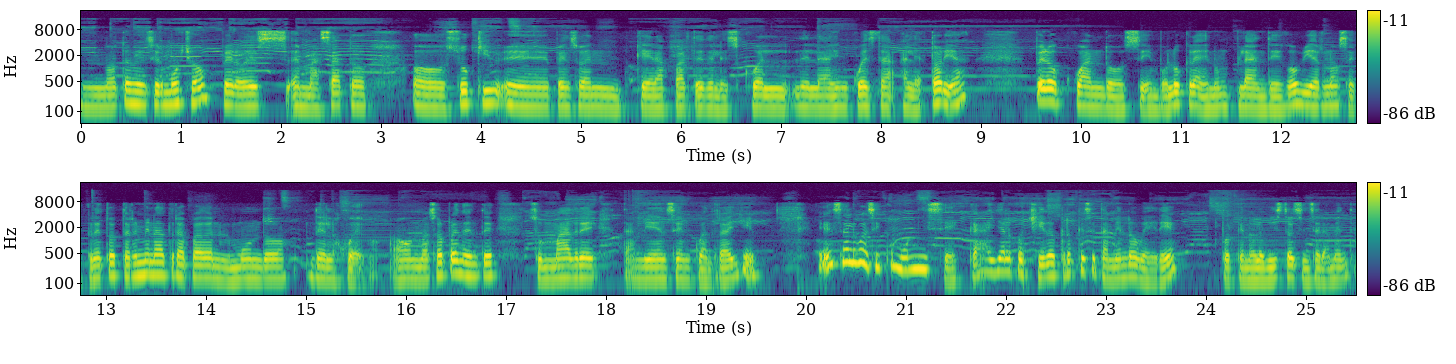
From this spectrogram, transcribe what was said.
No te voy a decir mucho, pero es eh, Masato Ozuki eh, pensó en que era parte de la escuela de la encuesta aleatoria pero cuando se involucra en un plan de gobierno secreto termina atrapado en el mundo del juego. Aún más sorprendente, su madre también se encuentra allí. Es algo así como un Isekai, algo chido, creo que ese también lo veré, porque no lo he visto sinceramente.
